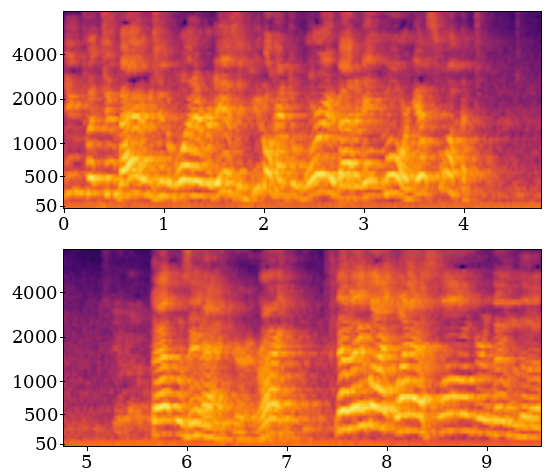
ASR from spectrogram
You can put two batteries into whatever it is, and you don't have to worry about it anymore. Guess what? That was inaccurate, right? Now, they might last longer than the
